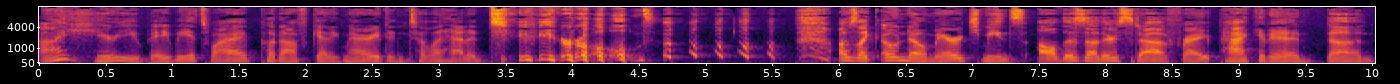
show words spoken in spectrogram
I hear you, baby. It's why I put off getting married until I had a two year old. I was like, oh no, marriage means all this other stuff, right? Pack it in, done.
